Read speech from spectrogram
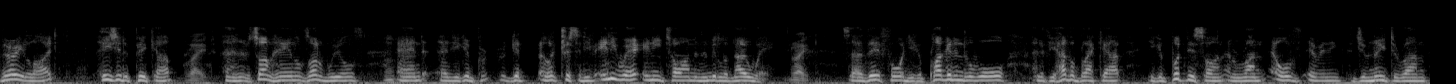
very light, easy to pick up, Right. and it's on handles, on wheels, mm-hmm. and, and you can pr- get electricity anywhere, anytime in the middle of nowhere. Right. So therefore, you can plug it into the wall, and if you have a blackout, you can put this on and run all everything that you need to run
